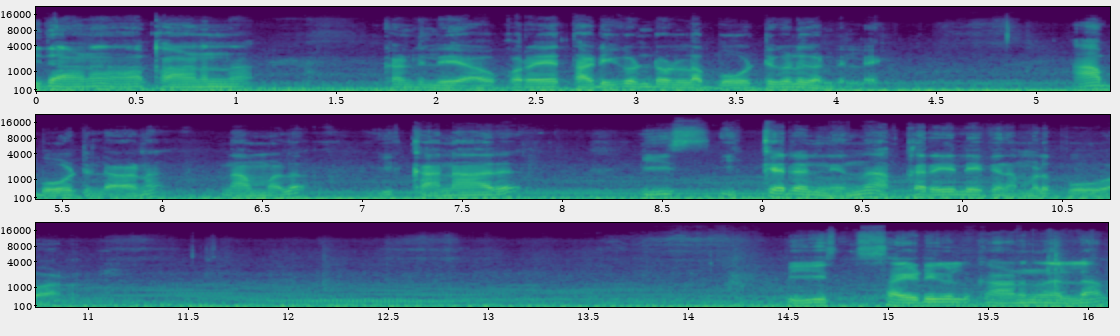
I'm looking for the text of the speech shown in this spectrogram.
ഇതാണ് ആ കാണുന്ന കണ്ടില്ലേ? കുറേ തടി കൊണ്ടുള്ള ബോട്ടുകൾ കണ്ടില്ലേ? ആ ബോട്ടിലാണ് നമ്മൾ ഈ കനാല് ഈ ഇക്കരയിൽ നിന്ന് അക്കരയിലേക്ക് നമ്മൾ പോവുകയാണ്. ഈ സൈഡുകളിൽ കാണുന്നതെല്ലാം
